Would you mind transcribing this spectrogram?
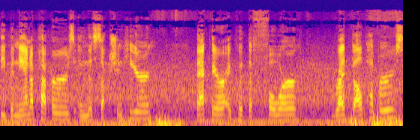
the banana peppers in this section here. Back there, I put the four red bell peppers.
